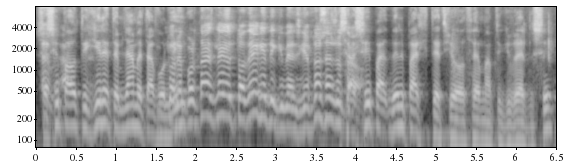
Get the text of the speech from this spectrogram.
Σας Ε, είπα α, ότι γίνεται μια μεταβολή. Το ρεπορτάζ λέει ότι το δέχεται η κυβέρνηση, γι' αυτό σας ρωτάω. Σας είπα, δεν υπάρχει τέτοιο θέμα από την κυβέρνηση.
